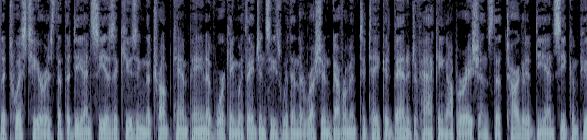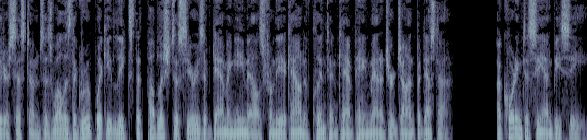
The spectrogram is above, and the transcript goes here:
The twist here is that the DNC is accusing the Trump campaign of working with agencies within the Russian government to take advantage of hacking operations that targeted DNC computer systems as well as the group WikiLeaks that published a series of damning emails from the account of Clinton campaign manager John Podesta. According to CNBC,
